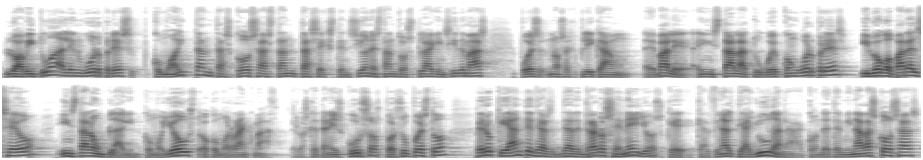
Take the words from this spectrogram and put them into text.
lo habitual en WordPress, como hay tantas cosas, tantas extensiones, tantos plugins y demás, pues nos explican, eh, vale, instala tu web con WordPress y luego para el SEO instala un plugin como Yoast o como Rank Math, de los que tenéis cursos, por supuesto, pero que antes de adentraros en ellos, que, al final te ayudan con determinadas cosas,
